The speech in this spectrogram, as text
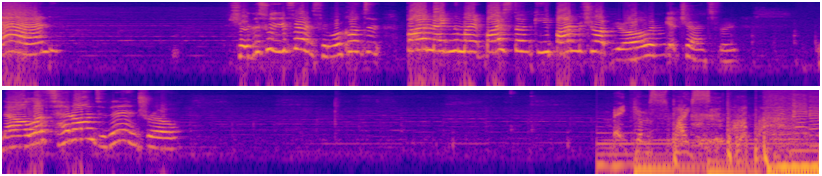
and share this with your friends for more content. Bye Magnemite, bye Stunky, bye Machop, you're all gonna get transferred. Now let's head on to the intro. Make him spicy, Papa.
